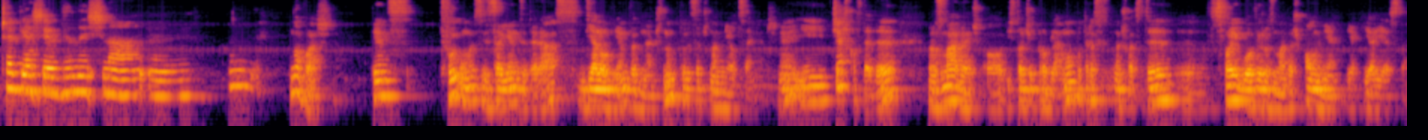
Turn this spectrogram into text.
Czepia się, wymyśla. Yy... No właśnie. Więc Twój umysł jest zajęty teraz dialogiem wewnętrznym, który zaczyna mnie oceniać. Nie? I ciężko wtedy rozmawiać o istocie problemu, bo teraz na przykład Ty y, w swojej głowie rozmawiasz o mnie, jaki ja jestem.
